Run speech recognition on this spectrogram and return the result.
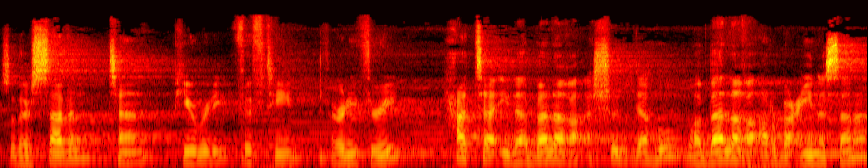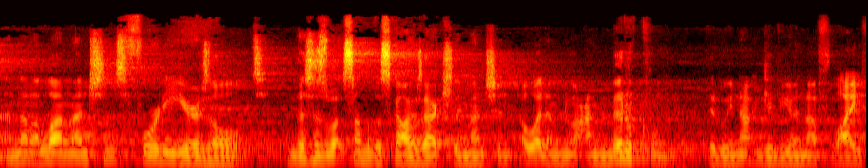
So there's 7, 10, puberty, 15, 33. حتى إذا بلغ أشده وبلغ أربعين سنة and then Allah mentions 40 years old. And this is what some of the scholars actually mention. أولم نعمركم Did we not give you enough life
